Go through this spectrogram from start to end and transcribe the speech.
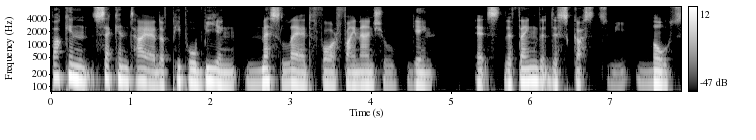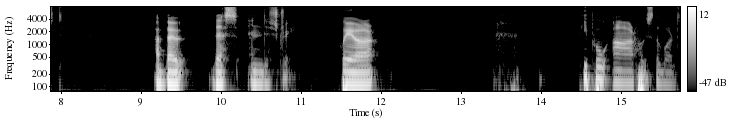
fucking sick and tired of people being misled for financial gain. It's the thing that disgusts me most about this industry, where people are what's the word?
